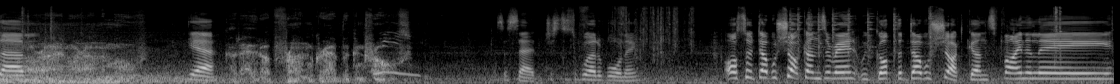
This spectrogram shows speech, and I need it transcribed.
um... Alright, we're on the move. Yeah. Gotta head up front and grab the controls. As I said, just as a word of warning. Also, double shotguns are in. We've got the double shotguns, finally.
